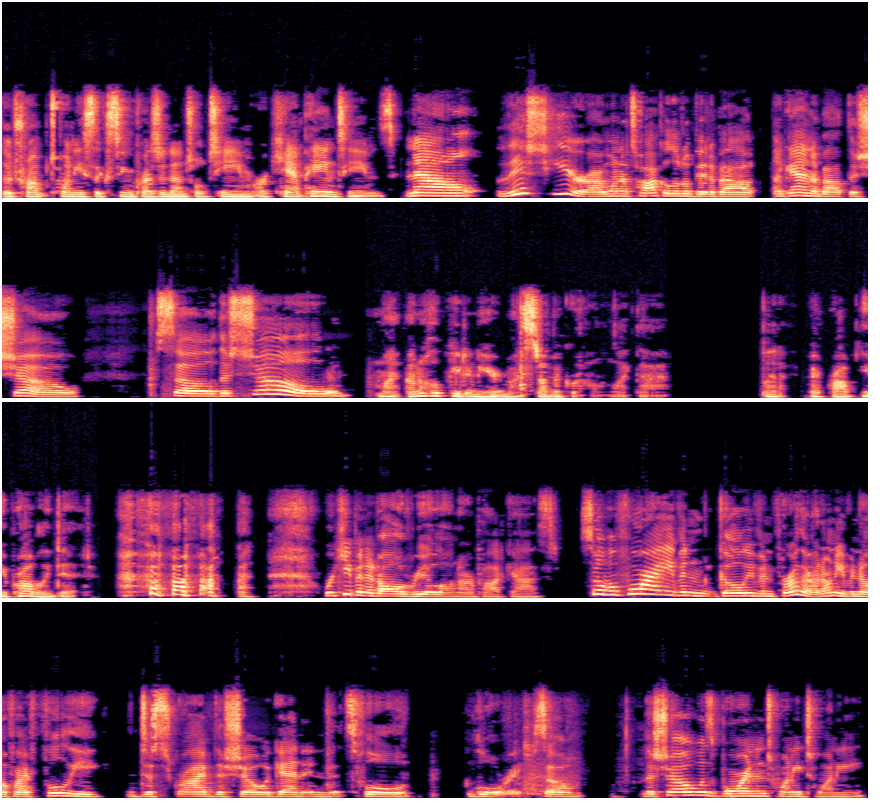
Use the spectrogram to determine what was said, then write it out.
the Trump 2016 presidential team or campaign teams. Now, this year, I want to talk a little bit about, again, about the show. So, the show, my, I don't hope you didn't hear my stomach growling like that, but prob- you probably did. We're keeping it all real on our podcast. So, before I even go even further, I don't even know if I fully describe the show again in its full glory. So, the show was born in 2020.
